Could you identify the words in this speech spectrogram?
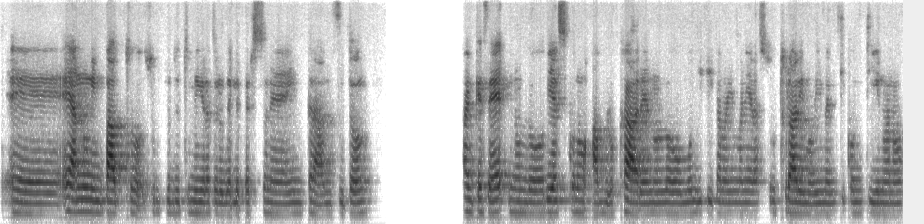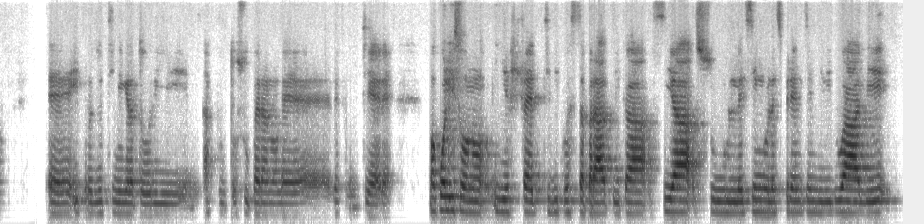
eh, e hanno un impatto sul prodotto migratorio delle persone in transito, anche se non lo riescono a bloccare, non lo modificano in maniera strutturale, i movimenti continuano. eh, i progetti migratori appunto superano le, le frontiere. Ma quali sono gli effetti di questa pratica sia sulle singole esperienze individuali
